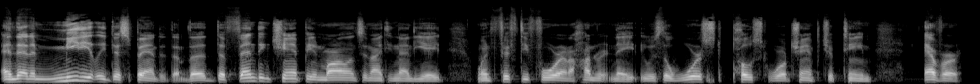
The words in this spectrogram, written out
and then immediately disbanded them. The defending champion Marlins in 1998 went 54 and 108. It was the worst post World Championship team ever.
